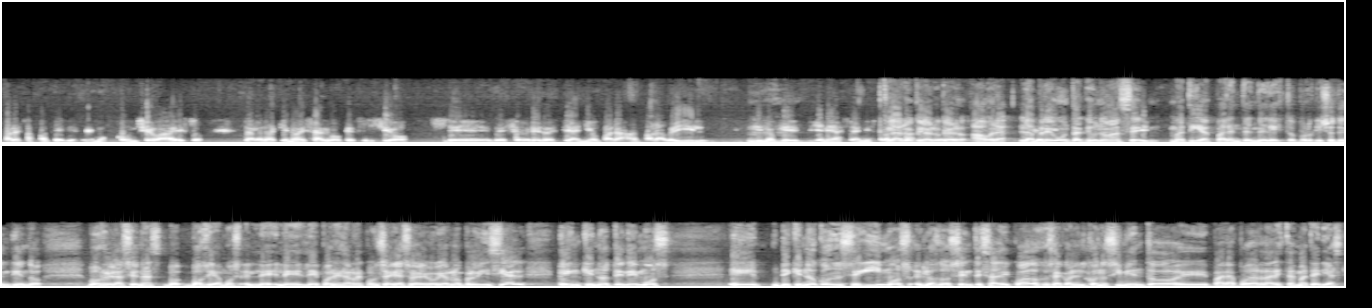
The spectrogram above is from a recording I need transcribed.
para esas materias. Tenemos, conlleva eso. La verdad que no es algo que surgió de, de febrero de este año para, para abril, sino que viene hace años. Claro, claro, claro. Ahora, la pregunta que uno hace, Matías, para entender esto, porque yo te entiendo, vos relacionás, vos, digamos, le, le, pones la responsabilidad sobre el gobierno provincial en que no tenemos... Eh, de que no conseguimos los docentes adecuados, o sea, con el conocimiento eh, para poder dar estas materias.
